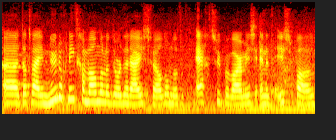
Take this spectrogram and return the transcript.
uh, dat wij nu nog niet gaan wandelen door de rijstvelden. Omdat het echt super warm is. En het is pas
